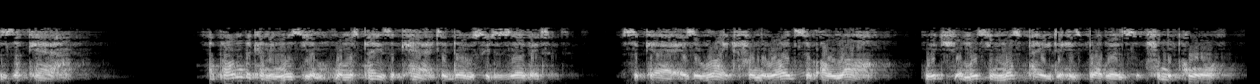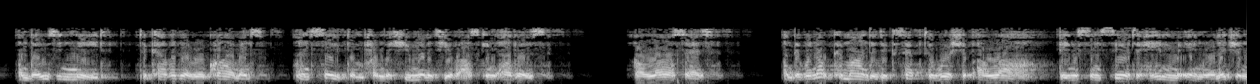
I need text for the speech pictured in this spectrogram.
Zakah. Upon becoming Muslim, one must pay zakah to those who deserve it. Zakah is a right from the rights of Allah, which a Muslim must pay to his brothers from the poor and those in need to cover their requirements and save them from the humility of asking others. Allah says, And they were not commanded except to worship Allah, being sincere to Him in religion,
